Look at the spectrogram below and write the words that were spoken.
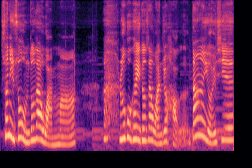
所以你说我们都在玩吗？啊如果可以都在玩就好了。当然有一些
